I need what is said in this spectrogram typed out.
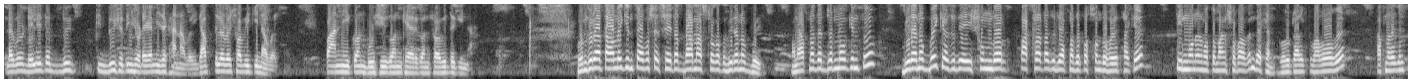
এটা গরু ডেলি তো দুই তিন- দুইশো তিনশো টাকার নিচে খায় না ভাই গাপ তেলের ভাই সবই কিনা ভাই। পানি কন ভুসি কন খেয়ার কন সবই তো কিনা। বন্ধুরা তাহলে কিন্তু অবশ্যই সেটার দাম আসলো কত? বিরানব্বই। মানে আপনাদের জন্যও কিন্তু বিরানব্বই। কেউ যদি এই সুন্দর পাখরাটা যদি আপনাদের পছন্দ হয়ে থাকে তিন মনের মতো মাংস পাবেন। দেখেন গরুটা আরেকটু ভালোভাবে আপনারা কিন্তু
